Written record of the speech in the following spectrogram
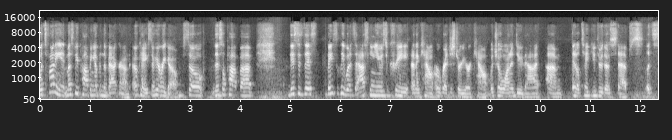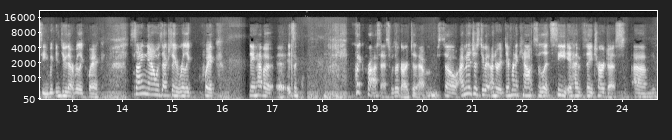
what's funny, it must be popping up in the background. Okay, so here we go. So this will pop up this is this basically what it's asking you is to create an account or register your account, which you'll want to do that. Um, it'll take you through those steps. Let's see, we can do that really quick. SignNow is actually a really quick. They have a it's a quick process with regard to them. So I'm going to just do it under a different account. So let's see if, they charge us, um,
